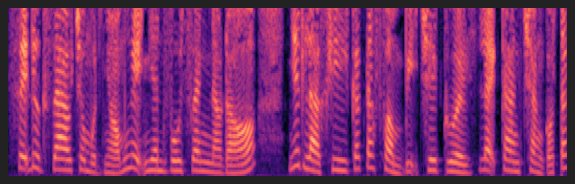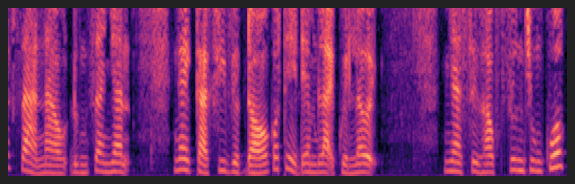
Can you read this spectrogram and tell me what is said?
sẽ được giao cho một nhóm nghệ nhân vô danh nào đó, nhất là khi các tác phẩm bị chê cười lại càng chẳng có tác giả nào đứng ra nhận, ngay cả khi việc đó có thể đem lại quyền lợi nhà sử học Dương Trung Quốc,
